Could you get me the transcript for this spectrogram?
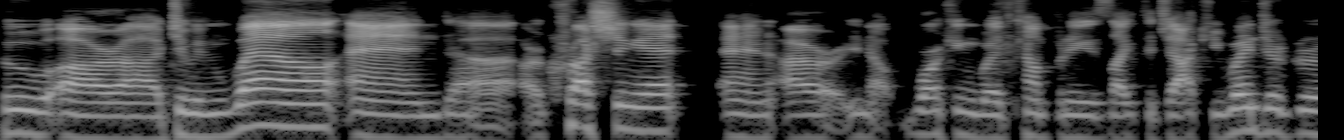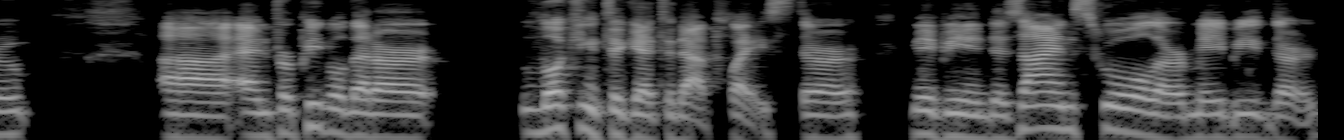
who are uh, doing well and uh, are crushing it, and are you know working with companies like the Jacky Winter Group, uh, and for people that are looking to get to that place, they're maybe in design school or maybe they're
